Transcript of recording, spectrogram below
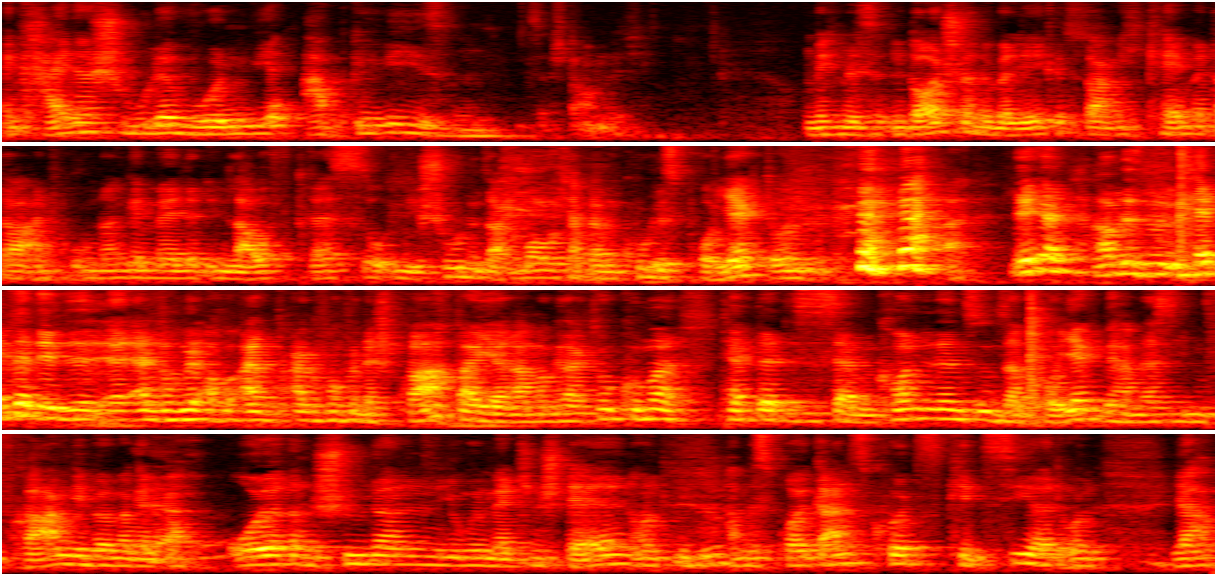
In keiner Schule wurden wir abgewiesen. Das ist erstaunlich. Und wenn ich mir das in Deutschland überlege, zu sagen, ich käme da einfach unangemeldet in Laufdress so in die Schule und sage, wow, ich habe ein cooles Projekt und nee, haben das mit dem Tablet äh, einfach mit, auch angefangen von der Sprachbarriere, haben wir gesagt, oh, guck mal, Tablet, das ist Seven Continents, unser Projekt, wir haben da sieben Fragen, die würden wir gerne auch euren Schülern, jungen Menschen stellen und mhm. haben das Projekt ganz kurz skizziert und ja,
